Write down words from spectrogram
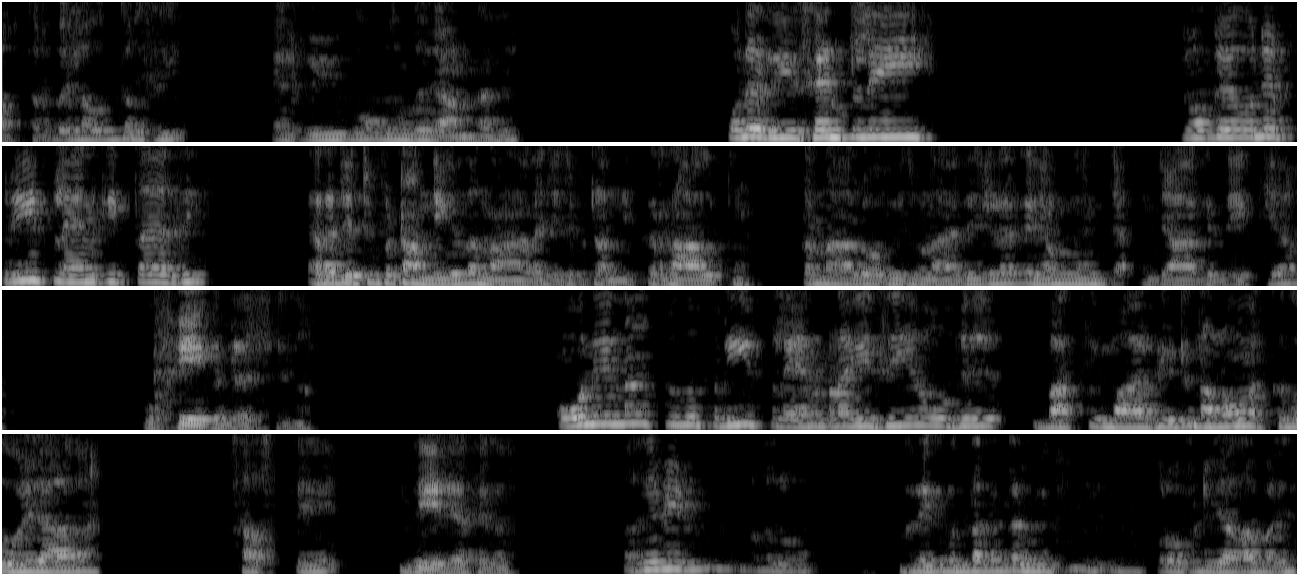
ਦਫ਼ਤਰ ਪਹਿਲਾਂ ਉੱਧਰ ਸੀ ਐਲਪੀਯੂ ਉਹ ਉਦੋਂ ਤੋਂ ਜਾਣਦਾ ਸੀ। ਉਹਨੇ ਰੀਸੈਂਟਲੀ ਕਿਉਂਕਿ ਉਹਨੇ ਪ੍ਰੀ ਪਲਾਨ ਕੀਤਾ ਹੋਇਆ ਸੀ, ਰਜਤ ਪਟਾਨੀ ਉਹਦਾ ਨਾਮ ਰਜਤ ਪਟਾਨੀ ਕਰਨਾਲ ਤੋਂ, ਕਰਨਾਲ ਆਫਿਸ ਬਣਾਇਆ ਤੇ ਜਿਹੜਾ ਕਿ ਹੁਣ ਜਾ- ਜਾ ਕੇ ਦੇਖਿਆ, ਉਹ ਫੇਕ ਐਡਰੈਸ ਸੀਗਾ। ਉਹਨੇ ਨਾ ਜਦੋਂ ਪ੍ਰੀ ਪਲਾਨ ਬਣਾਈ ਸੀ, ਉਹ ਫਿਰ ਬਾਕੀ ਮਾਰਕੀਟ ਨਾਲੋਂ 1-2000 ਸਸਤੇ ਦੇ ਰਿਹਾ ਸੀਗਾ। ਅਸੀਂ ਵੀ ਮਤਲਬ ਹਰੇਕ ਬੰਦਾ ਕਹਿੰਦਾ ਵੀ ਪ੍ਰੋਫਿਟ ਜ਼ਿਆਦਾ ਬਣੇ।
